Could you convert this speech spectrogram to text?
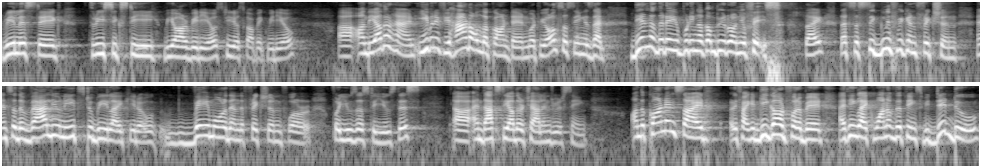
realistic 360 VR video, stereoscopic video. Uh, on the other hand, even if you had all the content, what we're also seeing is that at the end of the day, you're putting a computer on your face, right? That's a significant friction. And so the value needs to be like, you know, way more than the friction for, for users to use this. Uh, and that's the other challenge we're seeing. On the content side, if I can geek out for a bit, I think like one of the things we did do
